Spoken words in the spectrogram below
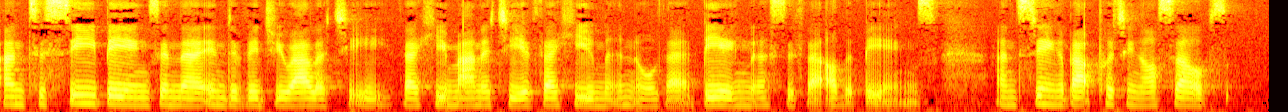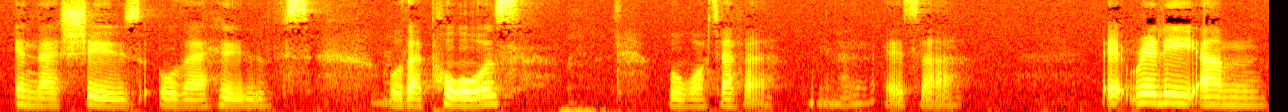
and to see beings in their individuality, their humanity if they're human, or their beingness if they're other beings, and seeing about putting ourselves in their shoes or their hooves or their paws or whatever, you know, is uh, it really um,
